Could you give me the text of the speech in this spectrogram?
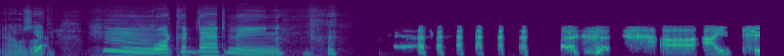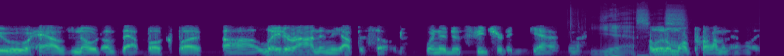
And I was like, yes. hmm, what could that mean? Uh, I too have note of that book, but uh, later on in the episode when it is featured again. Yes. A little more prominently.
